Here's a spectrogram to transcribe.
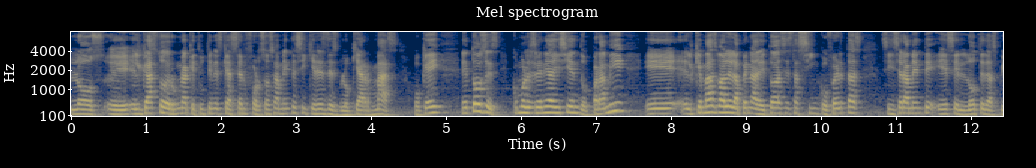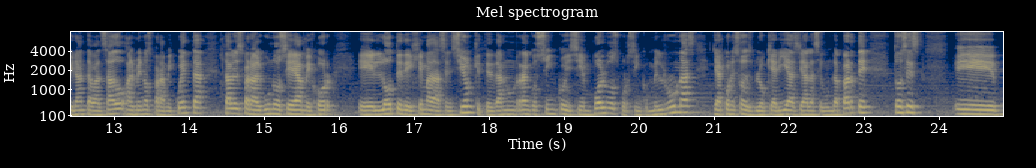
los eh, el gasto de runa que tú tienes que hacer forzosamente si quieres desbloquear más, ¿ok? Entonces, como les venía diciendo, para mí eh, el que más vale la pena de todas estas 5 ofertas, sinceramente, es el lote de aspirante avanzado, al menos para mi cuenta. Tal vez para algunos sea mejor el lote de gema de ascensión que te dan un rango 5 y 100 polvos por 5000 runas. Ya con eso desbloquearías ya la segunda parte. Entonces, eh,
